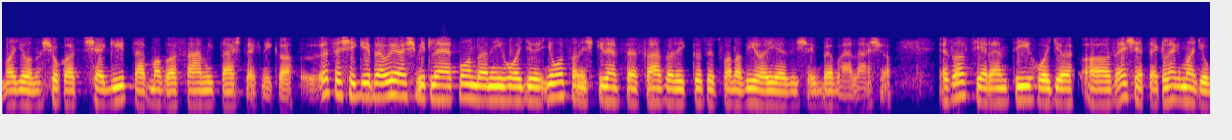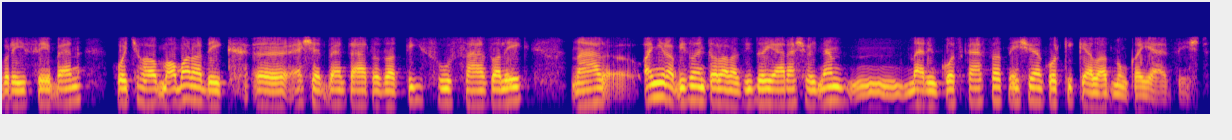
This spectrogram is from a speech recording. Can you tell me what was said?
nagyon sokat segít, tehát maga a számítás technika. Összességében olyasmit lehet mondani, hogy 80 és 90 százalék között van a viharjelzések beválása. Ez azt jelenti, hogy az esetek legnagyobb részében, hogyha a maradék esetben, tehát az a 10-20 százalék, nál annyira bizonytalan az időjárás, hogy nem merünk kockáztatni, és olyankor ki kell adnunk a jelzést.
